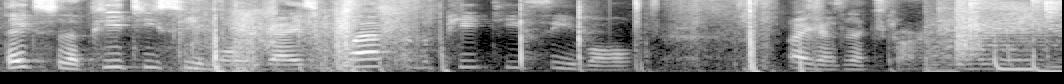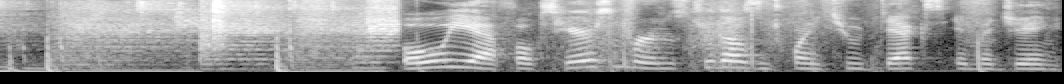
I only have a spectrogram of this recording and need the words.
Thanks to the PTC you guys. Clap for the PTC Bowl. Alright, guys, next car. Oh, yeah, folks. Harrison Burton's 2022 Dex Imaging.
